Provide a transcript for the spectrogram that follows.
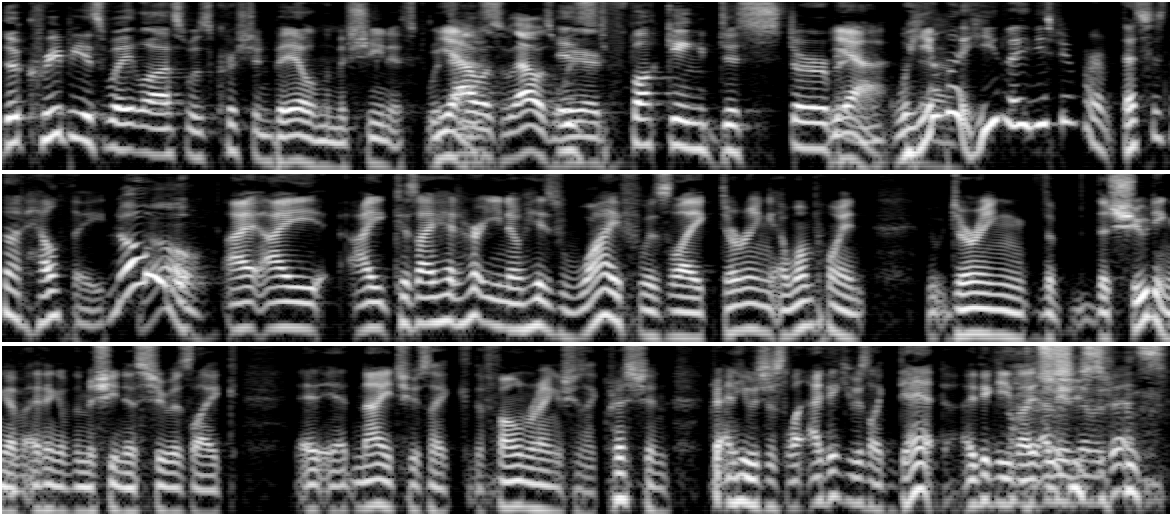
The creepiest weight loss was Christian Bale in The Machinist. Which Yeah. That is- was that was is weird. fucking disturbing. yeah. Well, he, he these people are that's just not healthy. No. No. I, I, I, because I had heard, you know, his wife was like during at one point during the the shooting of I think of the machinist, she was like at, at night she was like the phone rang, she was like Christian, and he was just like I think he was like dead. I think he like I think that was it.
